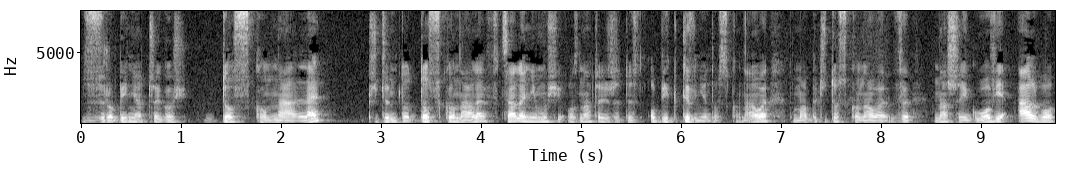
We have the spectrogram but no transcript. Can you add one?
zrobienia czegoś doskonale, przy czym to doskonale wcale nie musi oznaczać, że to jest obiektywnie doskonałe, to ma być doskonałe w naszej głowie albo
